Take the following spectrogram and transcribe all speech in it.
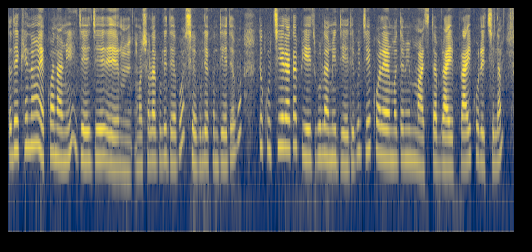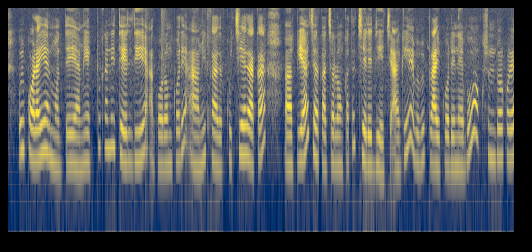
তো দেখে নাও, এখন আমি যে যে মশলাগুলি দেব, সেগুলি এখন দিয়ে দেব। তো কুচিয়ে রাখা পেঁয়াজগুলো আমি দিয়ে দেবো। যে কড়াইয়ের মধ্যে আমি মাছটা ফ্রাই ফ্রাই করেছিলাম। ওই কড়াইয়ের মধ্যে আমি একটুখানি তেল দিয়ে গরম করে আমি কুচিয়ে রাখা পেঁয়াজ আর কাঁচা লঙ্কাটা ছেড়ে দিয়েছি। আগে এভাবে ফ্রাই করে নেব। সুন্দর করে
